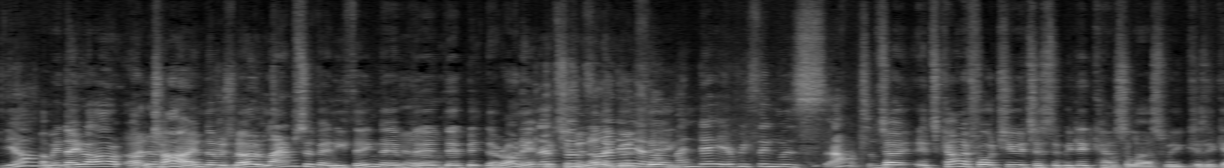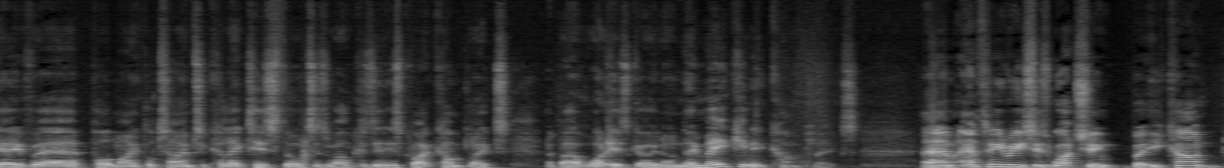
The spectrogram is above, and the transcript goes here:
Yeah. I mean, they are on time. know. There was no lapse of anything. They're, Yeah. they're, they're, they're on it, That's which is on another Friday good and on. Monday everything was out. And So it's kind of fortuitous that we did cancel last week because it gave uh, Paul Michael time to collect his thoughts as well because it is quite complex about what is going on. They're making it complex. Um, Anthony Rees is watching, but he can't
